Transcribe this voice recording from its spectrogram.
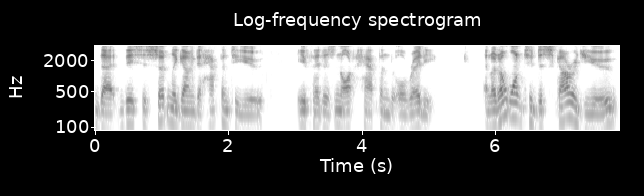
that this is certainly going to happen to you if it has not happened already. And I don't want to discourage you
